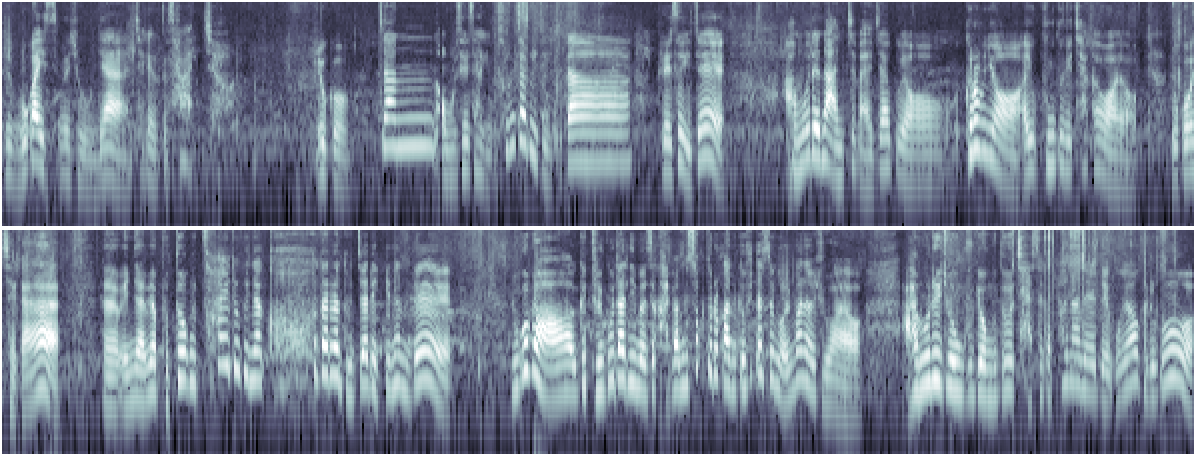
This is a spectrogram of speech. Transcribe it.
그래서 뭐가 있으면 좋으냐? 제가 이것도 사왔죠. 요거. 짠! 어머 세상에. 손잡이도 있다. 그래서 이제 아무데나 앉지 말자고요. 그럼요. 아유 궁둥이 차가워요. 요거 제가 어, 왜냐하면 보통 차에도 그냥 커다란 돗자리 있긴 한데 요거 봐. 이렇게 들고 다니면서 가방에 쏙 들어가니까 휴대성이 얼마나 좋아요. 아무리 좋은 구경도 자세가 편안해야 되고요. 그리고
